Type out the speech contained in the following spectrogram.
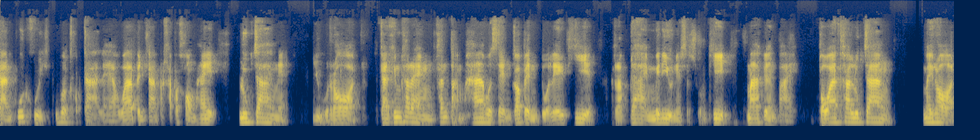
การพูดคุยกับผู้ประกอบการแล้วว่าเป็นการประคับประคองให้ลูกจ้างเนี่ยอยู่รอด การขึ้นค่าแรงขั้นต่ำห้าเปอร์เซ็นก็เป็นตัวเลขที่รับได้ไม่ได้อยู่ในสัดส่วนที่มากเกินไป เพราะว่าถ้าลูกจ้างไม่รอด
